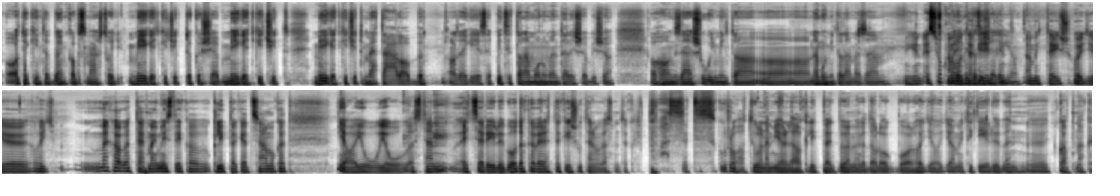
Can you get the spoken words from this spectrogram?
A tekintetben kapsz mást, hogy még egy kicsit tökösebb, még egy kicsit, még egy kicsit metálabb az egész, egy picit talán monumentálisabb is a, a hangzás, úgy, mint a, a, a nem úgy, mint a lemezem. Igen, ezt sokan Mert mondták egyébként, amit te is, hogy, hogy meghallgatták, megnézték a klippeket, számokat, Ja, jó, jó. Aztán egyszer élőbe oda keveredtek, és utána meg azt mondták, hogy ez, ez rohadtul nem jön le a klippekből, meg a dalokból, hogy, hogy amit itt élőben kapnak.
